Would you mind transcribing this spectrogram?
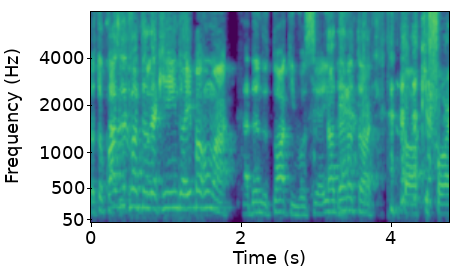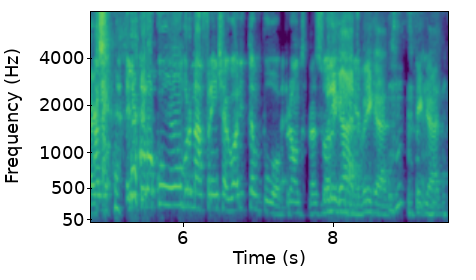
Eu tô quase tá levantando aqui indo aí para arrumar. Tá dando toque em você aí? Tá dando toque. toque forte. Ele colocou o ombro na frente agora e tampou. Pronto, para sua Obrigado, obrigado, obrigado.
